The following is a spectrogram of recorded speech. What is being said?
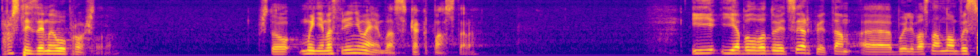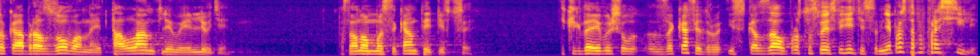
просто из-за моего прошлого, что мы не воспринимаем вас как пастора. И я был в одной церкви, там э, были в основном высокообразованные, талантливые люди. В основном музыканты и певцы. И когда я вышел за кафедру и сказал просто свое свидетельство, меня просто попросили,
